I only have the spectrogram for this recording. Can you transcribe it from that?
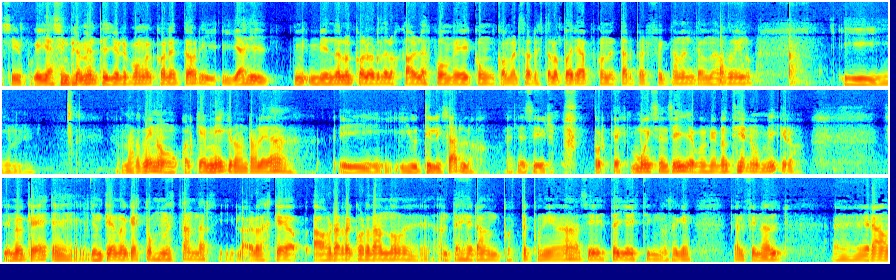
Sí, porque ya simplemente yo le pongo el conector y, ya viendo el color de los cables puedo medir con un conversor. Esto lo podría conectar perfectamente a un Arduino y un Arduino o cualquier micro en realidad y, utilizarlo. Es decir, porque es muy sencillo, porque no tiene un micro. Sino que eh, yo entiendo que esto es un estándar y la verdad es que ahora recordando, eh, antes eran, pues te ponían, ah, sí, este joystick, no sé qué. Y al final eh, era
